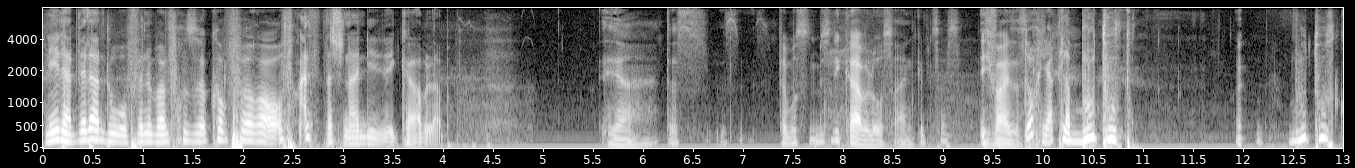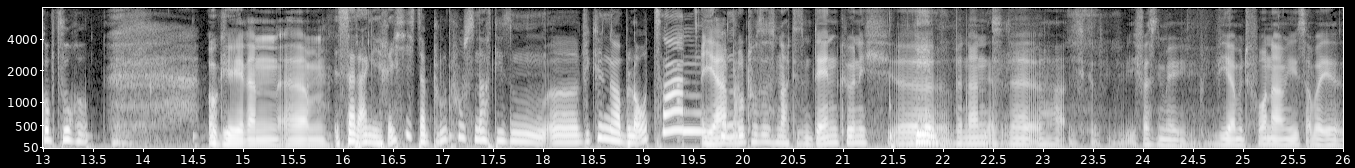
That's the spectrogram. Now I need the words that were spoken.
Nee, das wäre dann doof. Wenn du beim Friseur Kopfhörer auf hast, da schneiden die dir die Kabel ab. Ja, das ist, da muss, müssen die kabellos sein. Gibt's das? Ich weiß es Doch, ja klar, Bluetooth. Bluetooth-Kopfhörer. Okay, dann ähm, Ist das eigentlich richtig, da Bluetooth nach diesem äh, Wikinger Blauzahn? ja, genau- Bluetooth ist nach diesem Dänenkönig äh, benannt. Äh, ich, ich weiß nicht mehr, wie er mit Vornamen hieß, aber er,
